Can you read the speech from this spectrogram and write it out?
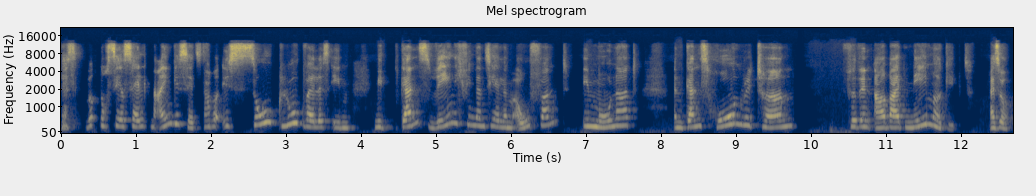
Das wird noch sehr selten eingesetzt, aber ist so klug, weil es eben mit ganz wenig finanziellem Aufwand im Monat einen ganz hohen Return für den Arbeitnehmer gibt. Also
